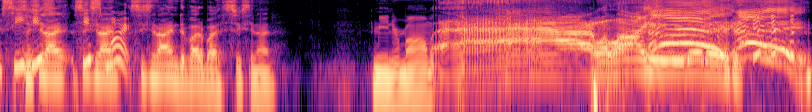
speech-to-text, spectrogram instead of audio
See, he's, 69, he's 69, smart. 69 divided by 69. Me and your mom. Ah, wallahi, we Hey, did it. hey,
